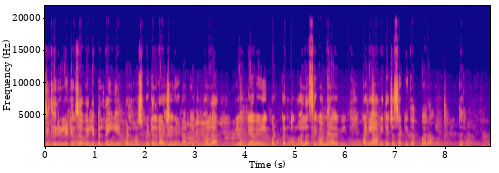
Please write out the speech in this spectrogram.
जिथे रिलेटिव्ज अवेलेबल नाही आहे पण हॉस्पिटल काळजी घेणार की तुम्हाला योग्य वेळी पटकन तुम्हाला सेवा मिळावी आणि आम्ही त्याच्यासाठी तत्पर आहोत. धन्यवाद.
